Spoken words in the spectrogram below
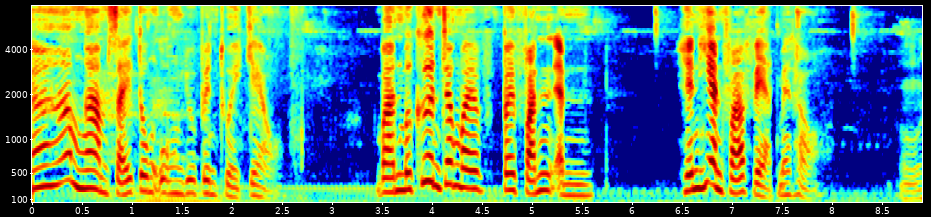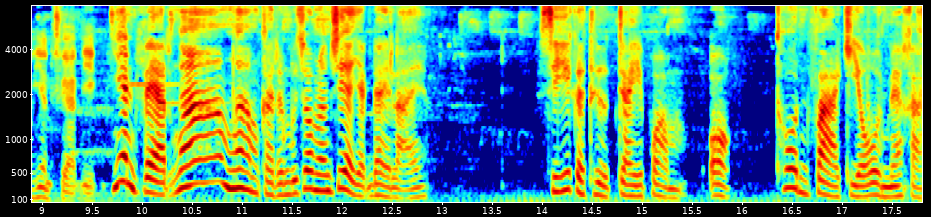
งามงามใสตรงองค์อยู่เป็นถ้วยแก้ว บานเมื่อคืนจังไปไปฝันอัน เห็นเฮียนฟ้าแฝดไหมเถ่าโอ้เฮียนแฝดอีก เฮียนแฝดงามงามค่ะท่านผู้ชมน้ำเสียอยากได้หลาย สีกระถือใจพร้อมออกโทนฝ่าเขียวเห็นไหมคะ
